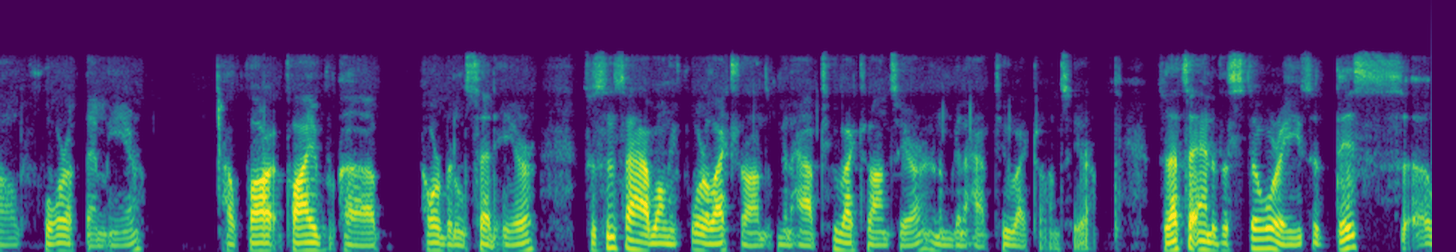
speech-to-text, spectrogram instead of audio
all four of them here. Five uh, orbitals set here. So since I have only four electrons, I'm going to have two electrons here, and I'm going to have two electrons here. So that's the end of the story. So this uh,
